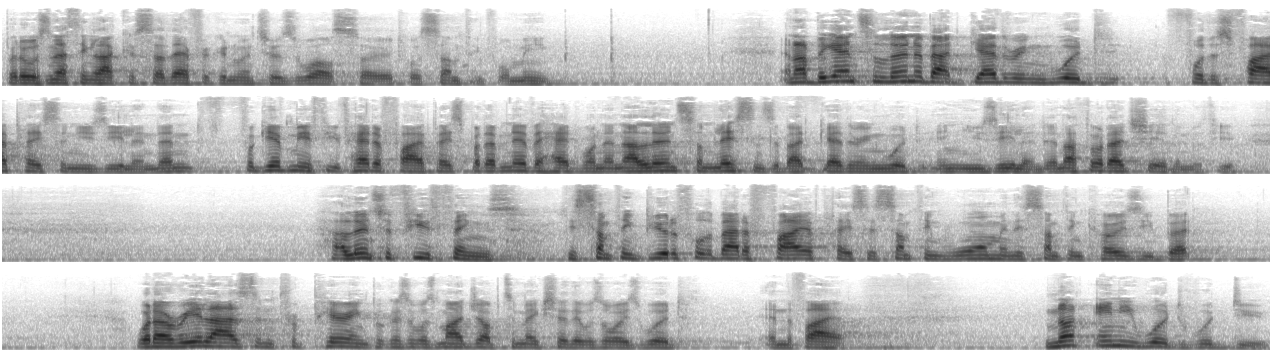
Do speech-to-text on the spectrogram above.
But it was nothing like a South African winter as well, so it was something for me. And I began to learn about gathering wood for this fireplace in New Zealand. And forgive me if you've had a fireplace, but I've never had one. And I learned some lessons about gathering wood in New Zealand, and I thought I'd share them with you. I learned a few things. There's something beautiful about a fireplace, there's something warm and there's something cozy. But what I realized in preparing, because it was my job to make sure there was always wood in the fire, not any wood would do.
